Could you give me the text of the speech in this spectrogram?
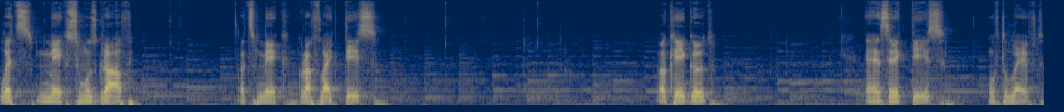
Let's make smooth graph. Let's make graph like this. Okay, good. And select this, move to left.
